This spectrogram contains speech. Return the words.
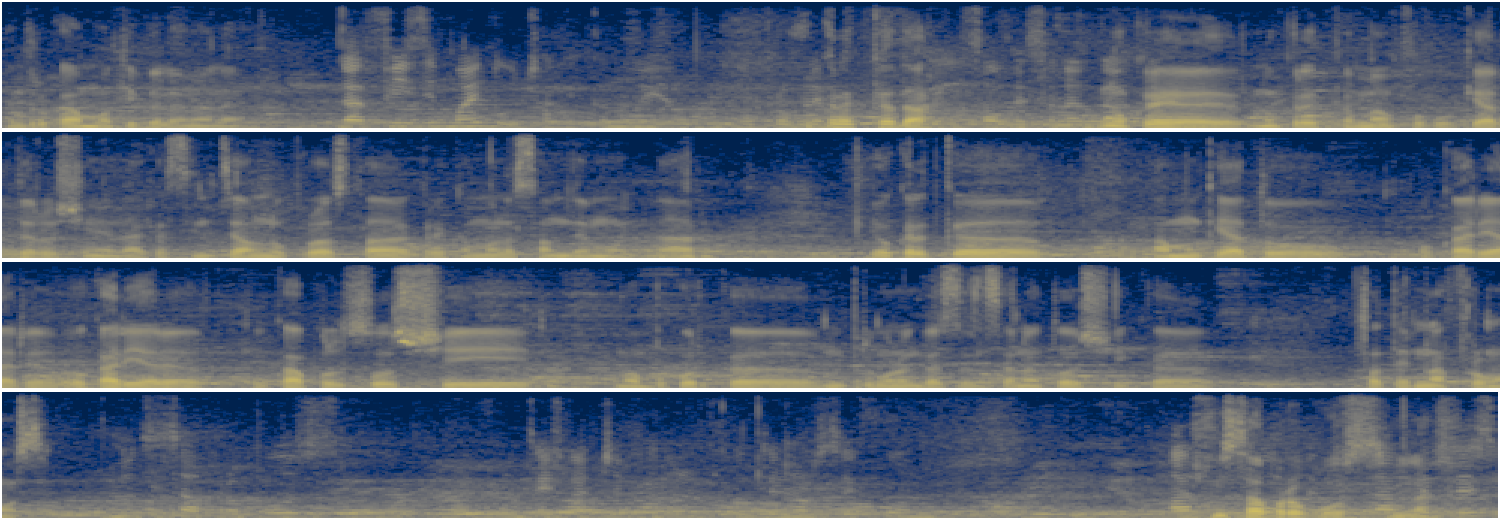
Pentru că am motivele mele. Dar fizic mai duci, adică nu e o problemă. Cred că da. Sau de sănătate. Nu, cre, nu cred că mi-am făcut chiar de rușine. Dacă simțeam lucrul ăsta, cred că mă lăsam de mult. Dar eu cred că am încheiat o, o, carieră, o carieră cu capul sus și mă bucur că, în primul rând, că sunt sănătos și că s-a terminat frumos. Nu ți s-a propus uh, o funcție la ce antrenor secund? Mi s-a propus. La mi l-a- Petrescu?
